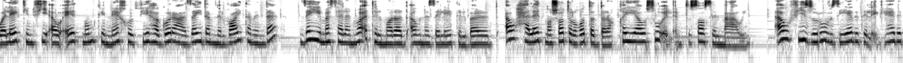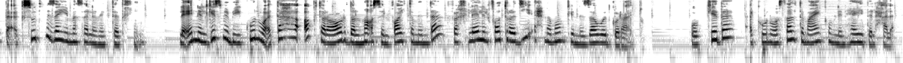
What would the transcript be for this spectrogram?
ولكن في أوقات ممكن ناخد فيها جرعة زايدة من الفيتامين ده زي مثلا وقت المرض أو نزلات البرد أو حالات نشاط الغدة الدرقية وسوء الامتصاص المعوي أو في ظروف زيادة الإجهاد التأكسدي زي مثلا التدخين. لأن الجسم بيكون وقتها أكتر عرضة لنقص الفيتامين ده فخلال الفترة دي إحنا ممكن نزود جرعته. وبكده أكون وصلت معاكم لنهاية الحلقة.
